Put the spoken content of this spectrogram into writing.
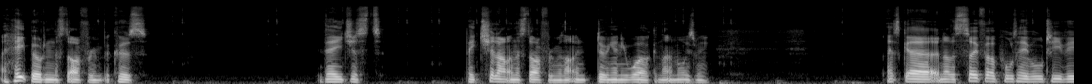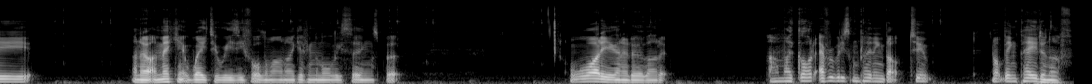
I hate building the staff room because they just they chill out in the staff room without doing any work, and that annoys me. Let's get another sofa, pool table, TV. I know, I'm making it way too easy for them, aren't I? Giving them all these things, but... What are you going to do about it? Oh my god, everybody's complaining about too not being paid enough.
